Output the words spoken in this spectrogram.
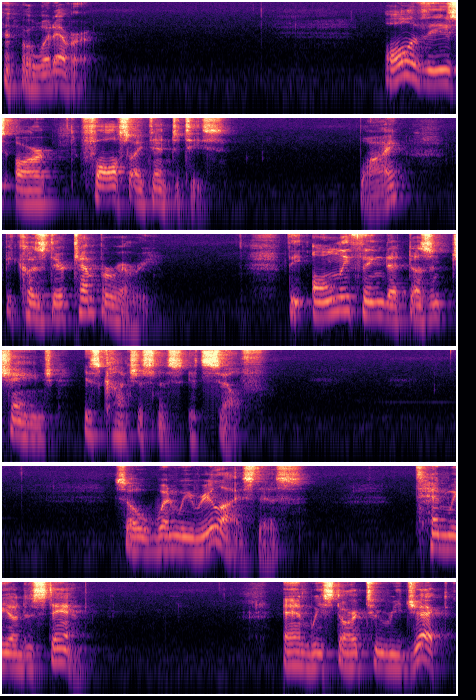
or whatever. All of these are false identities. Why? Because they're temporary. The only thing that doesn't change is consciousness itself. So when we realize this, then we understand. And we start to reject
